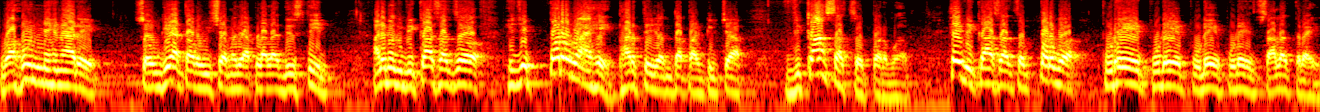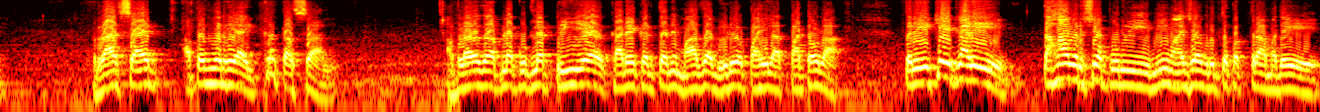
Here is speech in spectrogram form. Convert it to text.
वाहून नेणारे चौघे आता भविष्यामध्ये आपल्याला दिसतील. आणि मग विकासाचं हे जे पर्व आहे भारतीय जनता पार्टीच्या विकासाचं पर्व. हे विकासाचं पर्व पुढे पुढे पुढे पुढे चालत राहील. राजसाहेब आपण जर हे ऐकत असाल आपल्याला जर आपल्या कुठल्या प्रिय कार्यकर्त्याने माझा व्हिडिओ पाहिला पाठवला तर एकेकाळी दहा वर्षापूर्वी मी माझ्या वृत्तपत्रामध्ये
